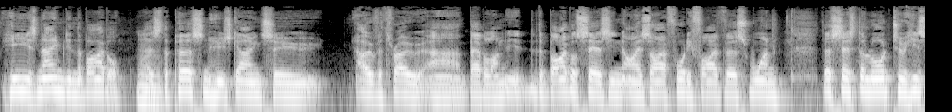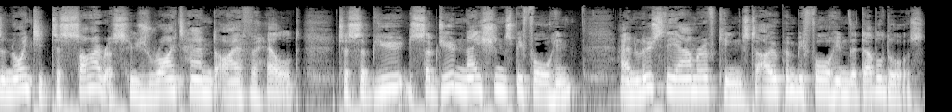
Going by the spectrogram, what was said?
he is named in the Bible as the person who's going to overthrow uh, Babylon. The Bible says in Isaiah 45 verse 1, that says the Lord to his anointed, to Cyrus, whose right hand I have held, to subdue, subdue nations before him, and loose the armour of kings, to open before him the double doors,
